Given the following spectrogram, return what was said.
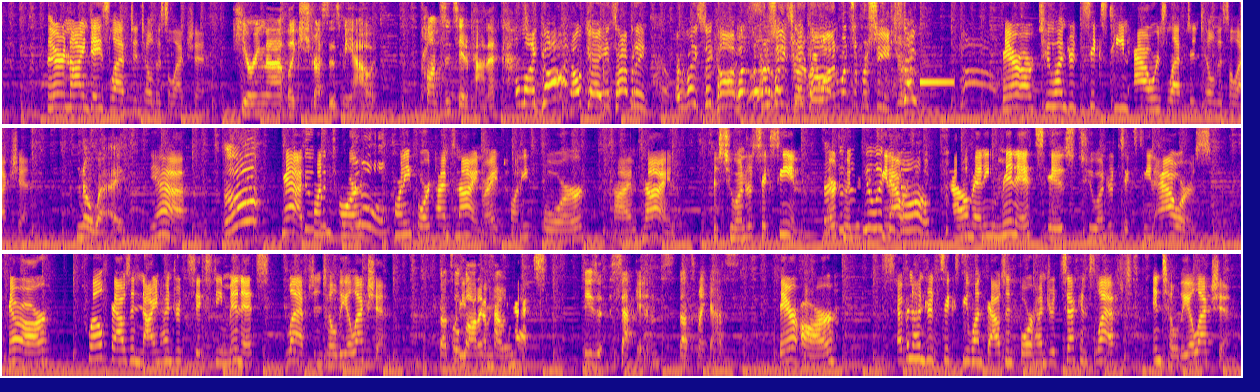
There are nine days left until this election. Hearing that like stresses me out constant state of panic. Oh my god! Okay, it's happening. Everybody stay calm. What's the Everybody procedure, everyone? What's the procedure? Stay there are 216 hours left until this election. No way. Yeah. Oh, yeah, 24, 24 times 9, right? 24 times 9 is 216. That there are 216 like hours. How many minutes is 216 hours? There are 12,960 minutes left until the election. That's what a lot of counting. Next? These seconds. That's my guess. There are 761,400 seconds left until the election.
